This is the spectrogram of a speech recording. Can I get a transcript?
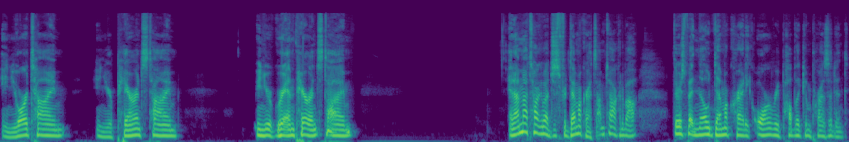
in your time, in your parents' time, in your grandparents' time. And I'm not talking about just for Democrats. I'm talking about there's been no Democratic or Republican president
